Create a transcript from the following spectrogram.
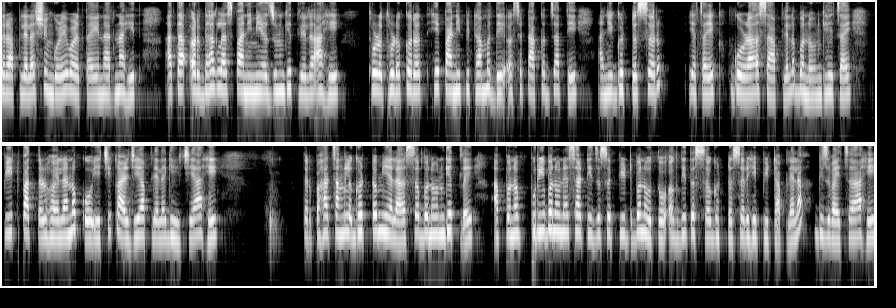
तर आपल्याला शेंगोळे वळता येणार नाहीत. आता अर्धा ग्लास पाणी मी अजून घेतलेलं आहे. थोडं थोडं करत हे पाणी पिठामध्ये असं टाकत जाते आणि घट्टसर याचा एक गोळा असा आपल्याला बनवून घ्यायचा आहे. पीठ पातळ व्हायला नको याची काळजी आपल्याला घ्यायची आहे. तर पहा चांगलं घट्ट मी याला असं बनवून घेतलं आहे आपण पुरी बनवण्यासाठी जसं पीठ बनवतो अगदी तसं घट्टसर हे पीठ आपल्याला भिजवायचं आहे.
